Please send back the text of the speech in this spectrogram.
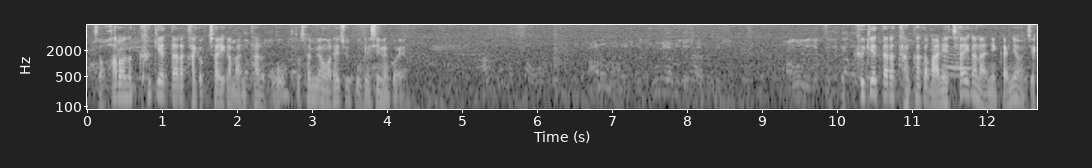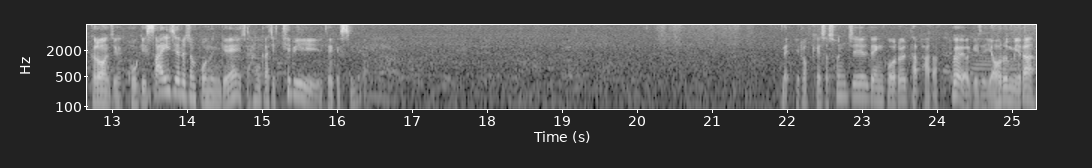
그래서 활어는 크기에 따라 가격 차이가 많다고 또 설명을 해주고 계시는 거예요. 네, 크기에 따라 단가가 많이 차이가 나니까요. 이제 그런 이제 고기 사이즈를 좀 보는 게 이제 한 가지 팁이 되겠습니다. 네, 이렇게 해서 손질된 거를 다 받았고요. 여기 이제 여름이라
